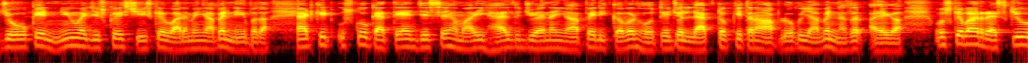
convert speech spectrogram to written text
जो कि न्यू है, जिसको इस चीज़ के बारे में यहाँ पे नहीं पता। मैट किट उसको कहते हैं जिससे हमारी हेल्थ जो है ना यहाँ पे रिकवर होती है, जो लैपटॉप की तरह आप लोगों को यहाँ पे नज़र आएगा। उसके बाद रेस्क्यू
